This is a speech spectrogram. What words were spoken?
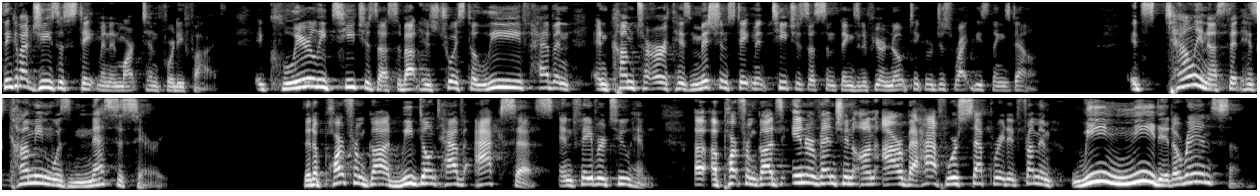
Think about Jesus' statement in Mark 10 45. It clearly teaches us about his choice to leave heaven and come to earth. His mission statement teaches us some things. And if you're a note taker, just write these things down. It's telling us that his coming was necessary. That apart from God, we don't have access and favor to him. Uh, apart from God's intervention on our behalf, we're separated from him. We needed a ransom.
